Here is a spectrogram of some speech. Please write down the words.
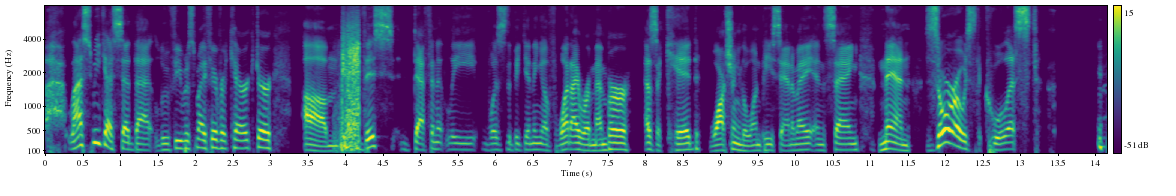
Last week I said that Luffy was my favorite character. Um, this definitely was the beginning of what I remember as a kid watching the One Piece anime and saying, "Man, Zoro is the coolest."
